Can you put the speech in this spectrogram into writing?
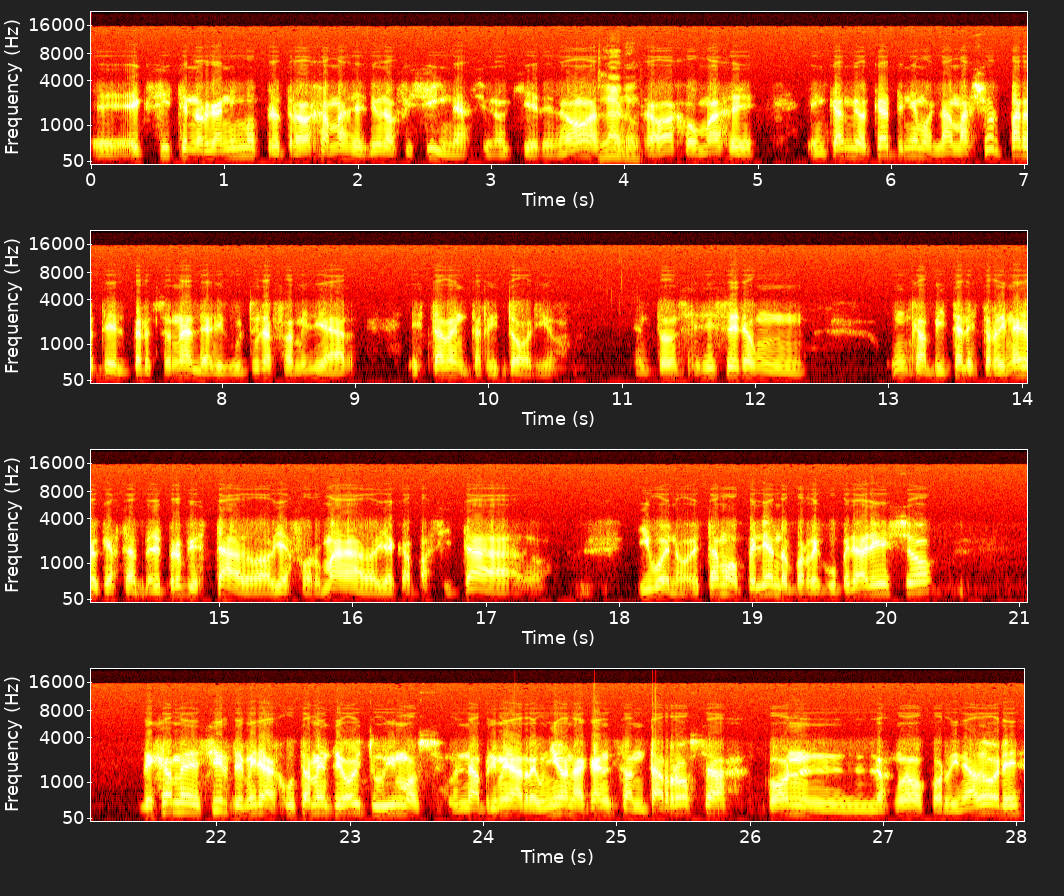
eh, existen organismos pero trabajan más desde una oficina, si uno quiere, ¿no? Hacen un trabajo más de... En cambio acá teníamos la mayor parte del personal de agricultura familiar estaba en territorio. Entonces eso era un, un capital extraordinario que hasta el propio Estado había formado, había capacitado. Y bueno, estamos peleando por recuperar eso, Déjame decirte, mira, justamente hoy tuvimos una primera reunión acá en Santa Rosa con los nuevos coordinadores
